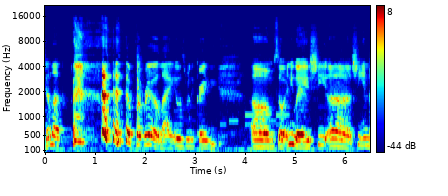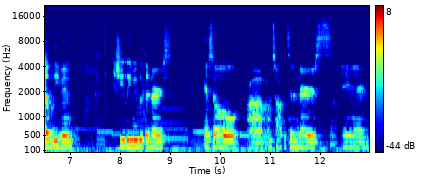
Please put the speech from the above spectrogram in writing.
good luck." For real, like it was really crazy. Um, so anyway, she uh she ended up leaving. She leave me with the nurse, and so um, I'm talking to the nurse, and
